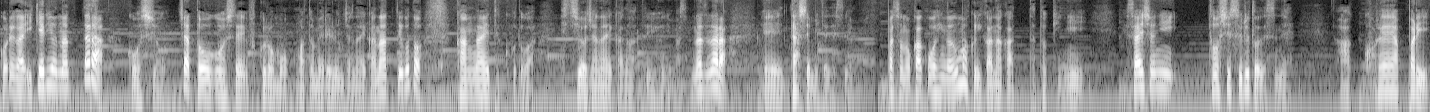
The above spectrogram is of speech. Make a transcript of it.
これがいけるようになったらこうしよう。じゃあ統合して袋もまとめれるんじゃないかなっていうことを考えていくことが必要じゃないかなというふうに言います。なぜなら、えー、出してみてですね。やっぱその加工品がうまくいかなかった時に最初に投資するとですねあこれやっぱり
